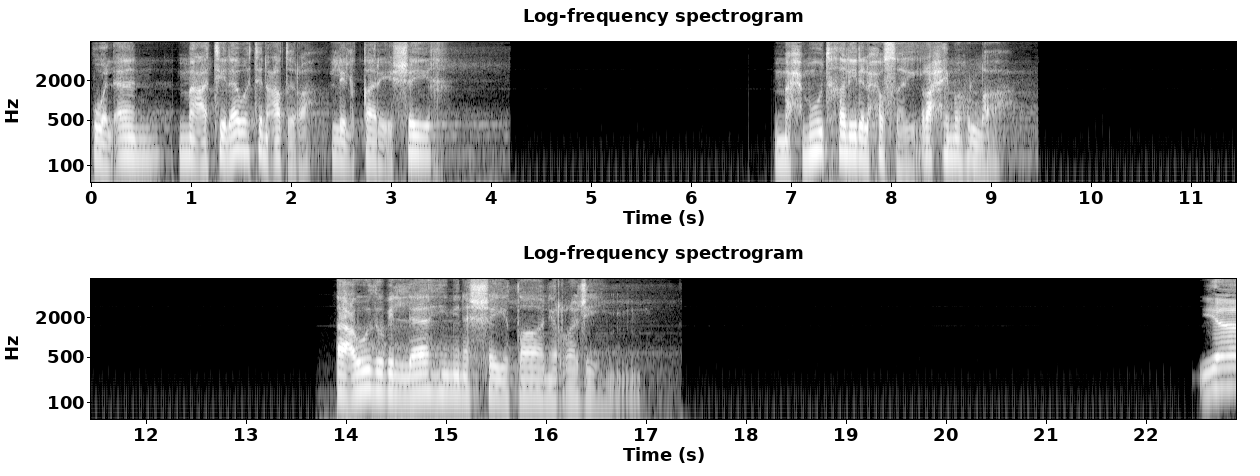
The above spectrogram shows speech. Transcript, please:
والآن مع تلاوة عطرة للقارئ الشيخ محمود خليل الحصري رحمه الله. أعوذ بالله من الشيطان الرجيم. يا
